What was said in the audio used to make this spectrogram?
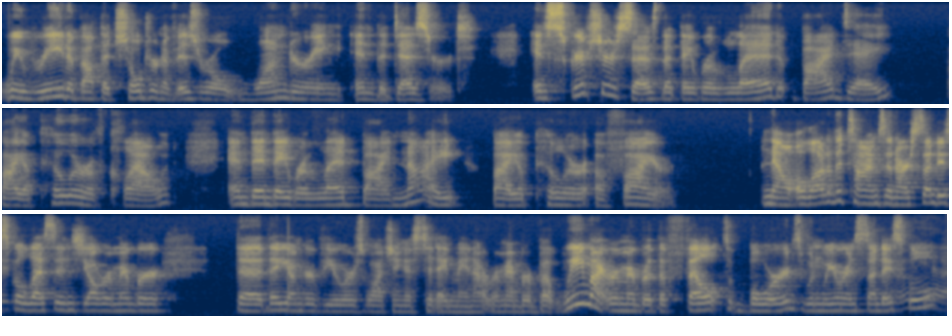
we read about the children of Israel wandering in the desert. And scripture says that they were led by day by a pillar of cloud, and then they were led by night by a pillar of fire. Now, a lot of the times in our Sunday school lessons, y'all remember the the younger viewers watching us today may not remember, but we might remember the felt boards when we were in Sunday oh, school, oh,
